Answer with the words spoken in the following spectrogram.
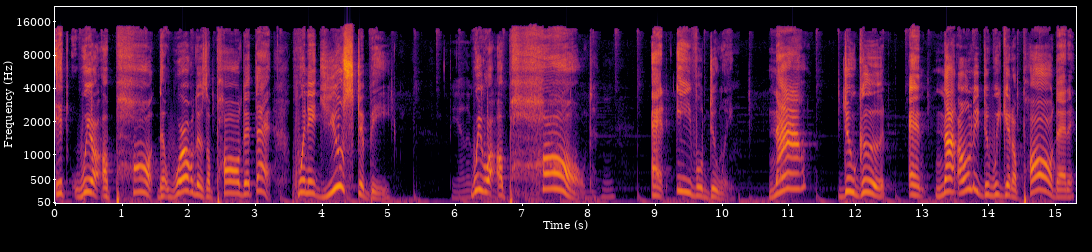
it we're appalled. The world is appalled at that. When it used to be, we were appalled at evil doing. Now, do good, and not only do we get appalled at it,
